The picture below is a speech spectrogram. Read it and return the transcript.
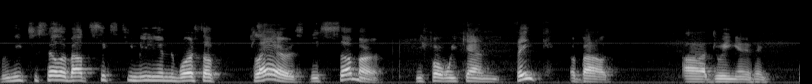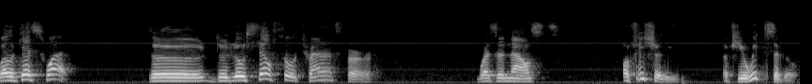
We need to sell about 60 million worth of players this summer before we can think about uh, doing anything. Well, guess what? The the Lo Celso transfer was announced officially a few weeks ago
